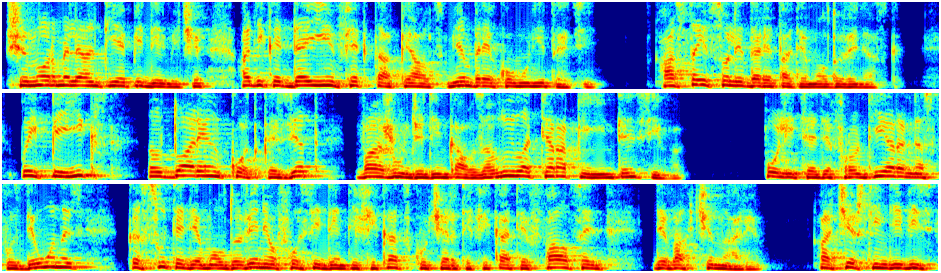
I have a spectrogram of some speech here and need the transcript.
și normele antiepidemice, adică de a infecta pe alți membri ai comunității. Asta e solidaritatea moldovenească. Păi pe X îl doare în cot că Z va ajunge din cauza lui la terapie intensivă. Poliția de frontieră ne-a spus de unăzi că sute de moldoveni au fost identificați cu certificate false de vaccinare. Acești indivizi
